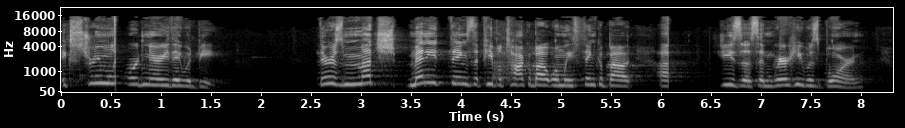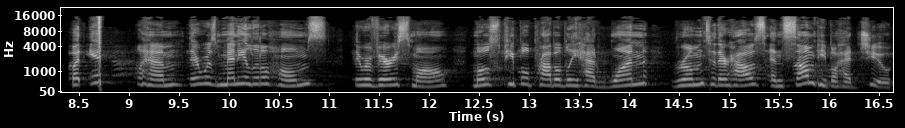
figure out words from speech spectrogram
extremely ordinary they would be. There's much, many things that people talk about when we think about uh, Jesus and where he was born. But in Bethlehem, there was many little homes. They were very small. Most people probably had one room to their house, and some people had two,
